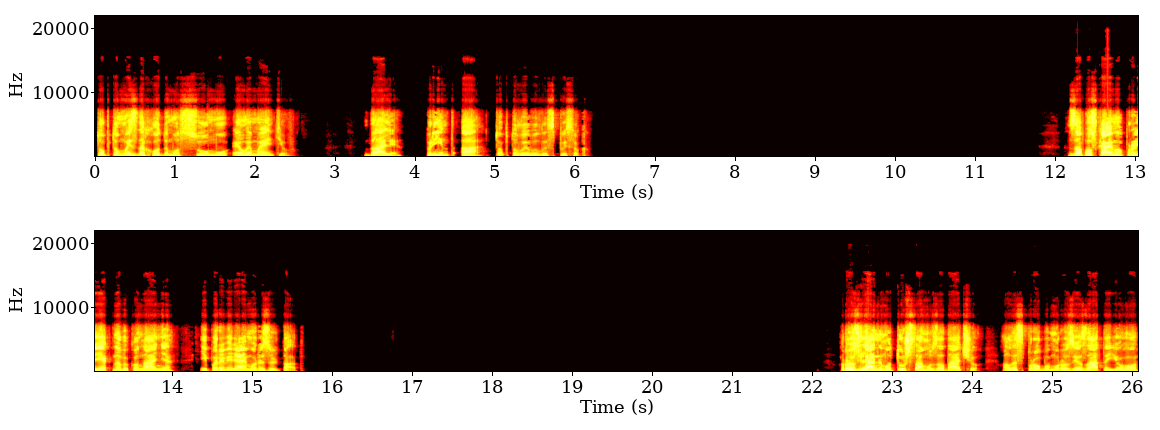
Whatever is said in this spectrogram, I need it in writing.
Тобто ми знаходимо суму елементів. Далі print A, тобто вивели список Запускаємо проєкт на виконання і перевіряємо результат. Розглянемо ту ж саму задачу, але спробуємо розв'язати його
